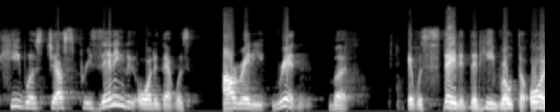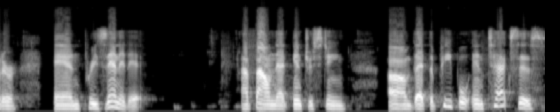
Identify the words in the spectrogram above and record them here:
he was just presenting the order that was already written, but it was stated that he wrote the order and presented it. I found that interesting um, that the people in Texas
